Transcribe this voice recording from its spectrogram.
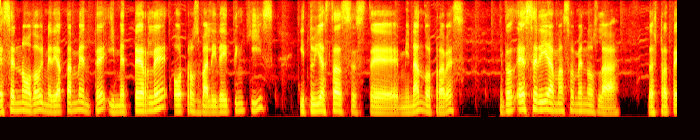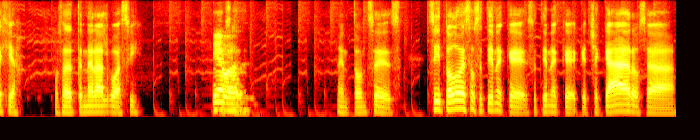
ese nodo inmediatamente y meterle otros validating keys y tú ya estás este, minando otra vez. Entonces, esa sería más o menos la, estrategia, o sea, de tener algo así. Entonces, Sí, todo eso se tiene que, se tiene que, checar, o sea,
